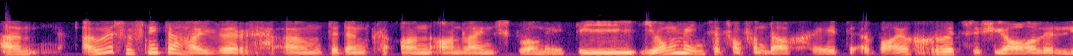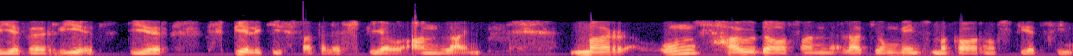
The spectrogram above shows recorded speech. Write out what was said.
Um ouers hoef nie te huiwer om um, te dink aan aanlyn skool nie. Die jong mense van vandag het 'n baie groot sosiale lewe reeds deur speletjies wat hulle speel aanlyn. Maar ons hou daarvan dat jong mense mekaar nog steeds sien.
